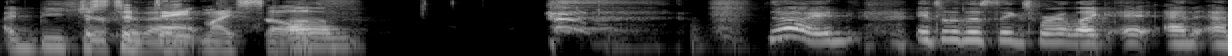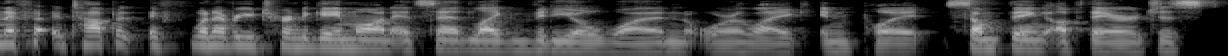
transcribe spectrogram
I'd be just to that. date myself. Um, no, it, it's one of those things where like, and and if top if whenever you turn the game on, it said like video one or like input something up there, just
